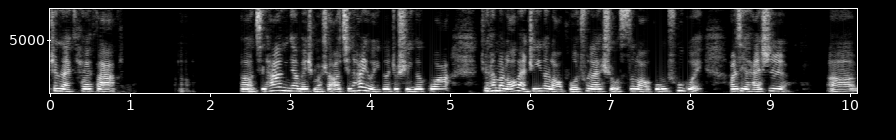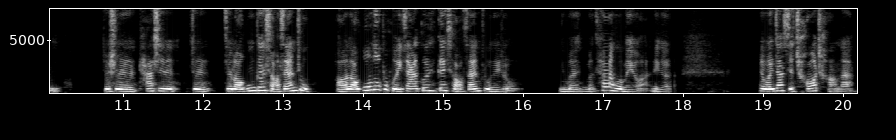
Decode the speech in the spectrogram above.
正在开发。啊，其他应该没什么事啊。其他有一个就是一个瓜，就他们老板之一的老婆出来手撕老公出轨，而且还是，呃，就是他是这这老公跟小三住啊，老公都不回家，跟跟小三住那种。你们你们看过没有啊？那个那文章写超长的，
